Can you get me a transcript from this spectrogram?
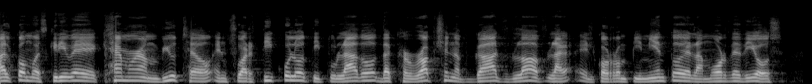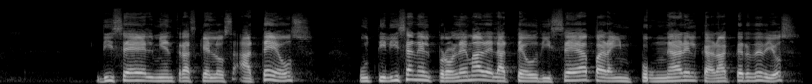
Tal como escribe Cameron Butel en su artículo titulado The Corruption of God's Love, el corrompimiento del amor de Dios, dice él, mientras que los ateos utilizan el problema de la teodicea para impugnar el carácter de Dios,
